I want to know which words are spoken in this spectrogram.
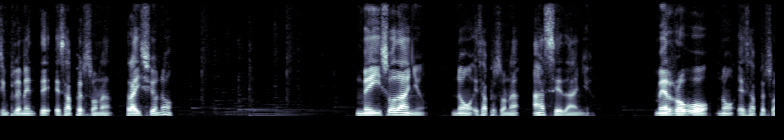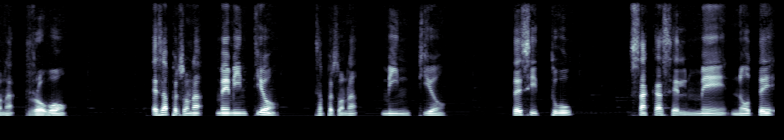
Simplemente esa persona traicionó. Me hizo daño. No, esa persona hace daño. Me robó. No, esa persona robó. Esa persona me mintió. Esa persona mintió. Entonces, si tú sacas el me, no te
